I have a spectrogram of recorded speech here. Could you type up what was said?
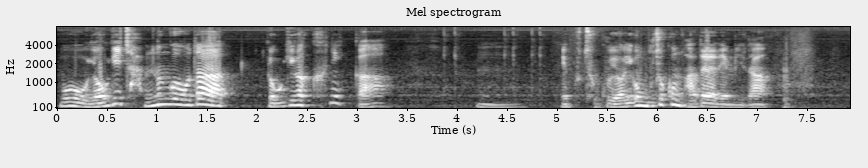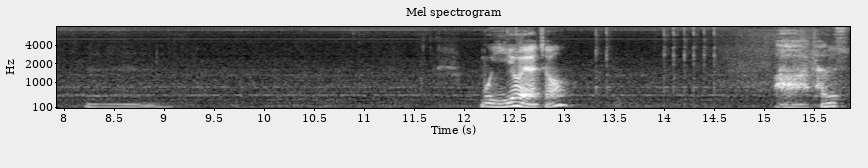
뭐 여기 잡는 거보다 여기가 크니까 음, 예, 붙였고요. 이건 무조건 받아야 됩니다. 뭐 이어야죠. 아, 단수.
